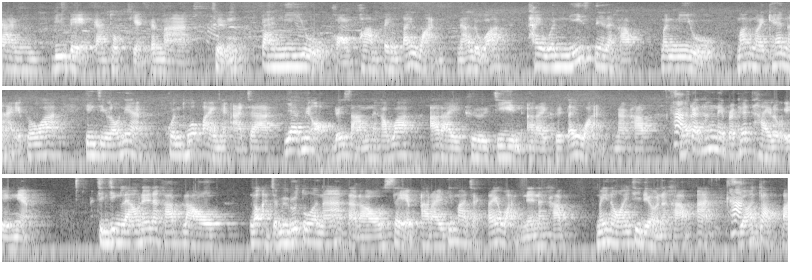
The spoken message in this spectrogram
การดีเบตการถกเถียงกันมา ถึงการมีอยู่ของความเป็นไต้หวันนะหรือว่าไต้หวันนิสเนี่ยนะครับมันมีอยู่มากน้อยแค่ไหน เพราะว่าจริงๆแล้วเนี่ยคนทั่วไปเนี่ยอาจจะแยกไม่ออกด้วยซ้ำนะครับว่าอะไรคือจีนอะไรคือไต้หวันนะครับค่ะแม้กระทั่งในประเทศไทยเราเองเนี่ย จริง ๆ แล้วเนี่ยนะครับเราเราอาจจะไม่รู้ตัวนะ แต่เราเสพอะไรที่มาจากไต้หวันเนี่ยนะครับ ไม่น้อยทีเดียวนะครับอะค่ะ ย้อนกลับไป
